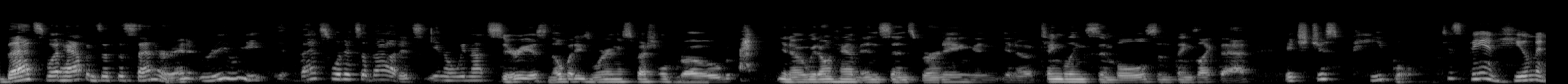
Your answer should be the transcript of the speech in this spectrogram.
that's what happens at the center and it really that's what it's about it's you know we're not serious nobody's wearing a special robe you know we don't have incense burning and you know tingling cymbals and things like that. It's just people. Just being human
